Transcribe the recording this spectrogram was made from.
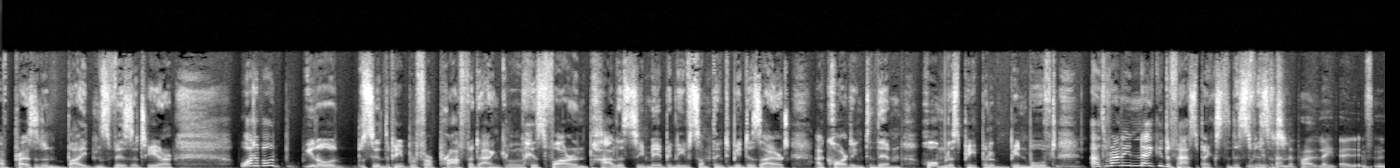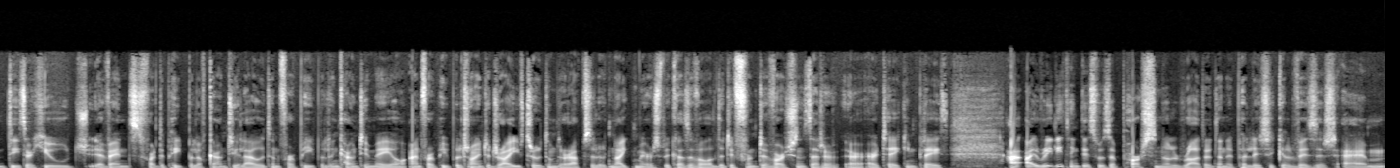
of President Biden's visit here. What about, you know, say the people for profit angle? His foreign policy maybe leaves something to be desired, according to them. Homeless people being moved. Are there any negative aspects to this well, visit? Just on the like, uh, these are huge events for the people of County Louth and for people in County Mayo, and for people trying to drive through them, they're absolute nightmares because of all the different diversions that are, are, are taking place. I, I, really think this was a personal rather than a political visit. Um,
